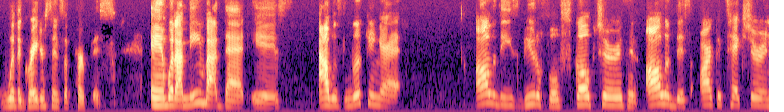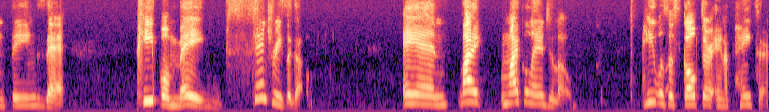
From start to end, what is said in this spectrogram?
with a greater sense of purpose. And what I mean by that is I was looking at all of these beautiful sculptures and all of this architecture and things that people made centuries ago. And like Michelangelo, he was a sculptor and a painter.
